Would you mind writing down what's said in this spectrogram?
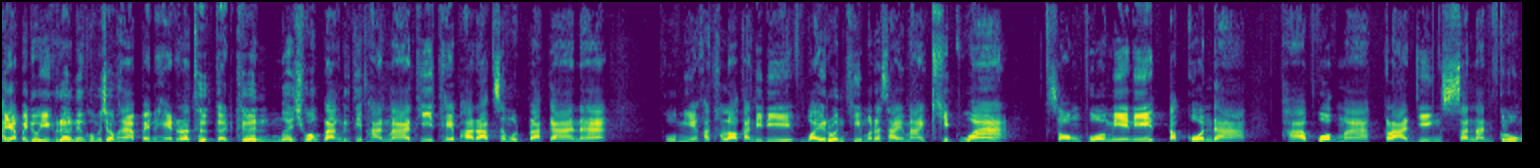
ขยับไปดูอีกเรื่องหนึ่งคุณผู้ชมฮะเป็นเหตุระทึกเกิดขึ้นเมื่อช่วงกลางดึกที่ผ่านมาที่เทพารักษ์สมุทรปราการนะฮะผัวเมียเขาทะเลาะกันดีๆ วัยรุ่นขี่มอเตอร์ไซค์มาคิดว่าสองผัวเมียนี้ตะโกนด่า พาพวกมากราดยิงสนั่นกรุง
